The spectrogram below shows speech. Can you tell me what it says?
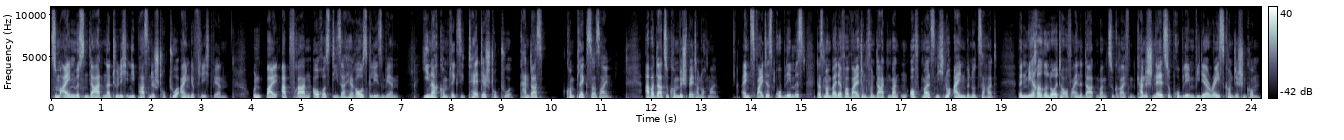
Zum einen müssen Daten natürlich in die passende Struktur eingepflegt werden und bei Abfragen auch aus dieser herausgelesen werden. Je nach Komplexität der Struktur kann das komplexer sein. Aber dazu kommen wir später nochmal. Ein zweites Problem ist, dass man bei der Verwaltung von Datenbanken oftmals nicht nur einen Benutzer hat. Wenn mehrere Leute auf eine Datenbank zugreifen, kann es schnell zu Problemen wie der Race Condition kommen.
